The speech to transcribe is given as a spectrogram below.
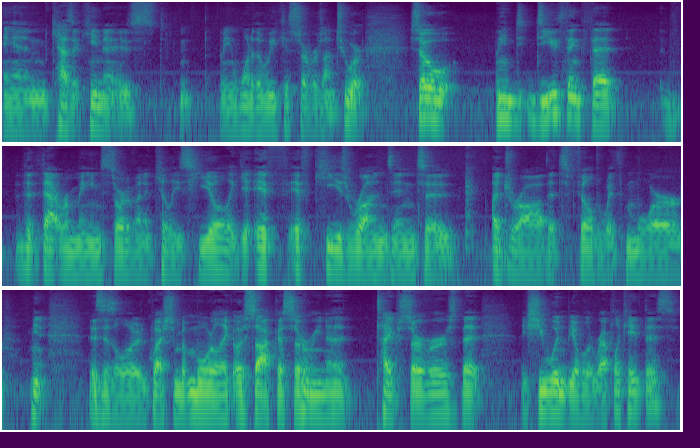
and Kasatkina is, I mean, one of the weakest servers on tour. So, I mean, do you think that that that remains sort of an Achilles heel? Like, if if Keys runs into a draw that's filled with more, I mean, this is a loaded question, but more like Osaka, Serena type servers, that like she wouldn't be able to replicate this.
